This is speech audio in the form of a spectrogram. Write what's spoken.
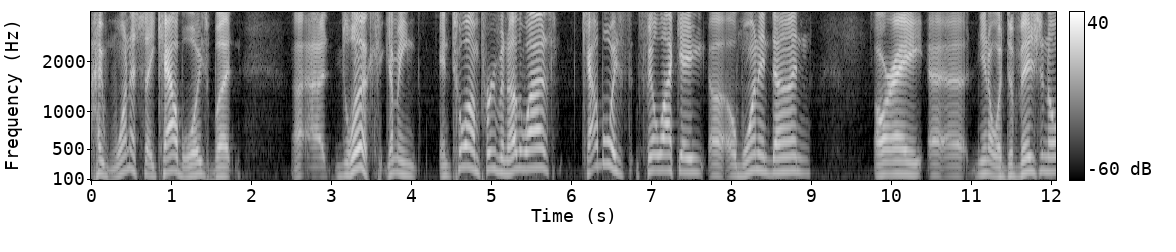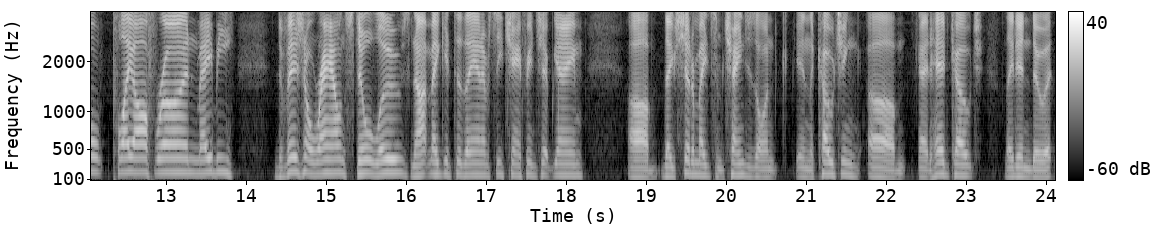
I want to say Cowboys, but – uh, look, I mean, until I'm proven otherwise, Cowboys feel like a a one and done or a uh, you know a divisional playoff run, maybe divisional round, still lose, not make it to the NFC Championship game. Uh, they should have made some changes on in the coaching um, at head coach. They didn't do it.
